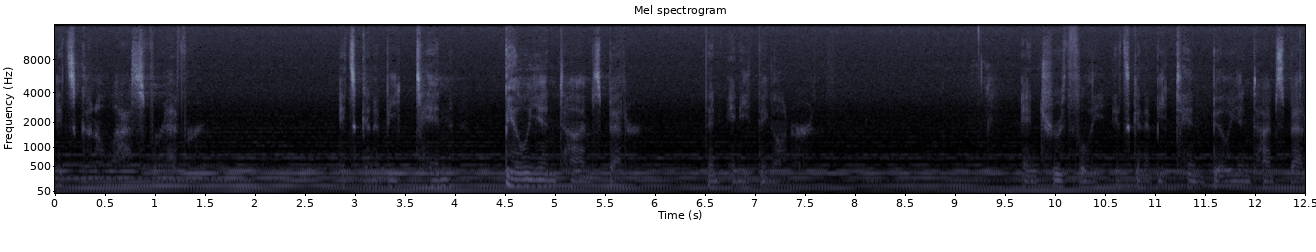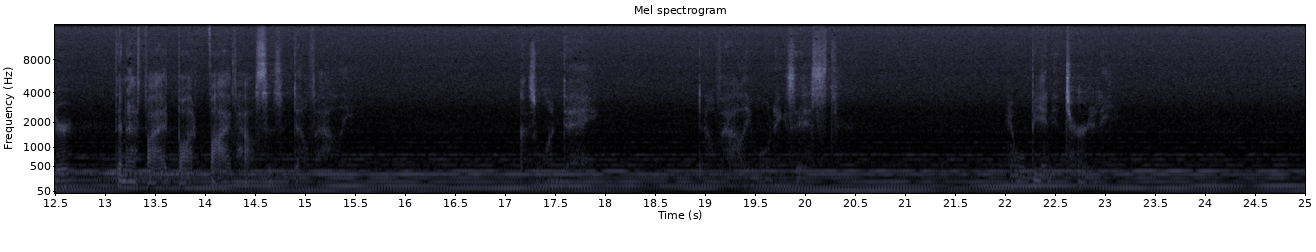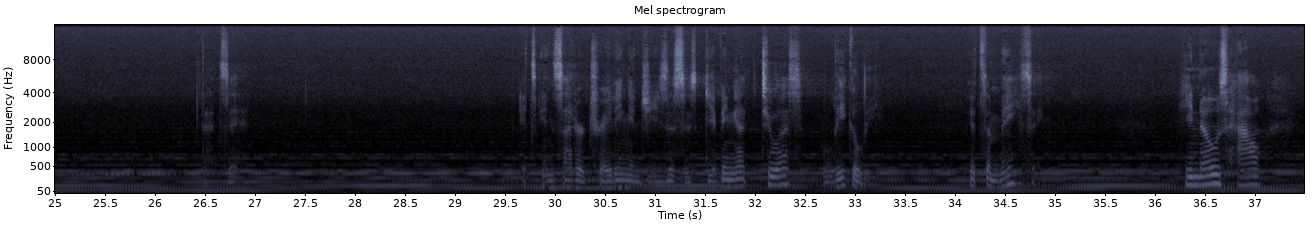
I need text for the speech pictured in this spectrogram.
It's going to last forever. It's going to be 10 billion times better than anything on earth. And truthfully, it's going to be 10 billion times better than if I had bought five houses in Del Valle. Because one day, Del Valle won't exist. And will be an eternity. That's it. It's insider trading and Jesus is giving it to us legally. It's amazing. He knows how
